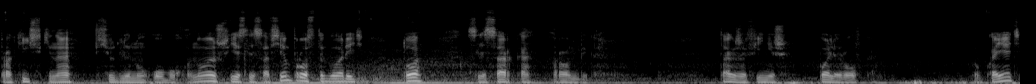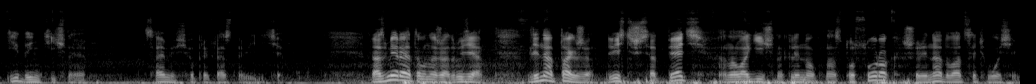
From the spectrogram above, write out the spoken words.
Практически на всю длину обуха. Ну, уж если совсем просто говорить, то слесарка ромбик. Также финиш полировка. Рукоять идентичная. Сами все прекрасно видите. Размеры этого ножа, друзья. Длина также 265, аналогично клинок на 140, ширина 28.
